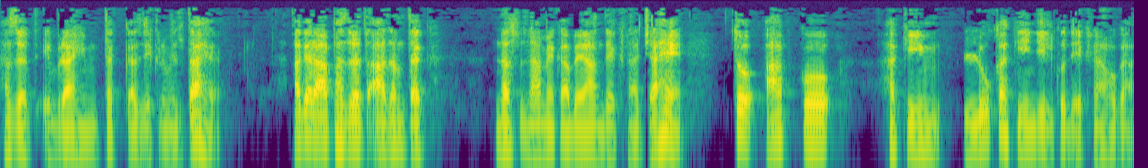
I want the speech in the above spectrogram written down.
حضرت ابراہیم تک کا ذکر ملتا ہے۔ اگر آپ حضرت آدم تک نصب نامے کا بیان دیکھنا چاہیں، تو آپ کو حکیم لوکا کی انجیل کو دیکھنا ہوگا۔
